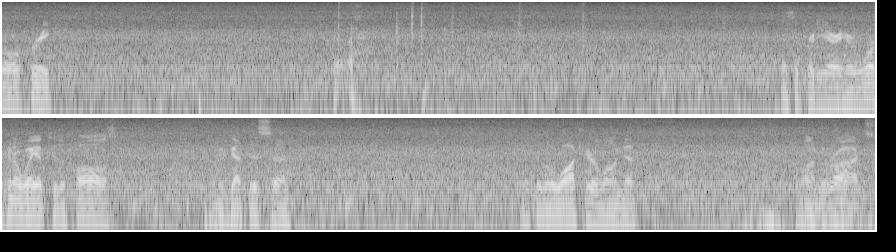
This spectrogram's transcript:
Laurel Creek. That's a pretty area here. We're working our way up to the falls. And we've got this uh, a little walk here along the along the rocks.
